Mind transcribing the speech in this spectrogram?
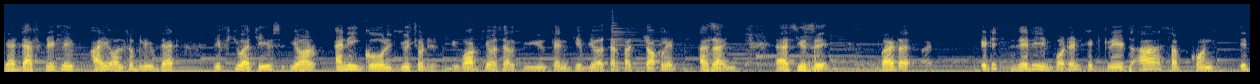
Yeah definitely. I also believe that if you achieve your any goal you should reward yourself. You can give yourself a chocolate as i as you say. But uh, it is really important. It creates a subconscious it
